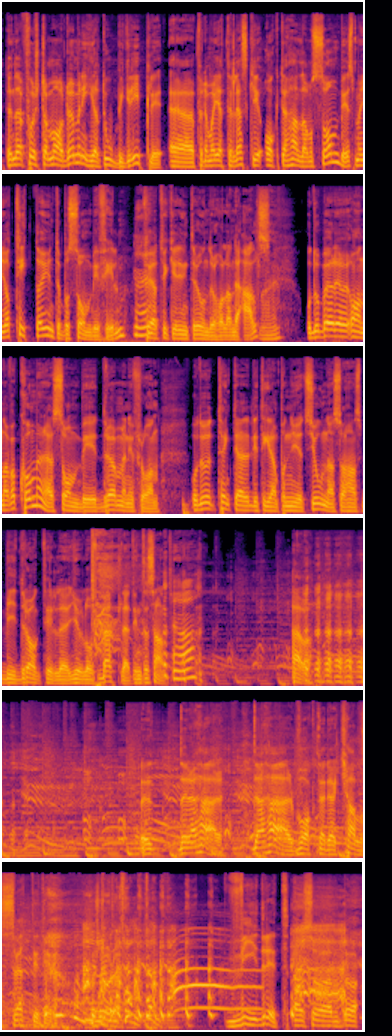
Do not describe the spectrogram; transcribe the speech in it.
Den där första mardrömmen är helt obegriplig, eh, för den var jätteläskig och det handlar om zombies. Men jag tittar ju inte på zombiefilm, för jag tycker inte det är underhållande alls. Och då började jag ana, var kommer den här zombiedrömmen ifrån? Och då tänkte jag lite grann på NyhetsJonas och hans bidrag till eh, jullovsbattlet, inte sant? Ja. Här va? Det, det är det här. Det här vaknade jag kallsvettig till. Förstår du? Vidrigt. Alltså... Då,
